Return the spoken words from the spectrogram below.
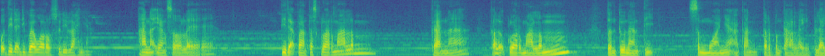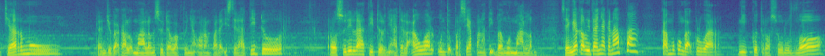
Kok tidak dibawa Rasulillahnya? Anak yang soleh tidak pantas keluar malam. Karena kalau keluar malam tentu nanti semuanya akan terbengkalai. Belajarmu. Dan juga kalau malam sudah waktunya orang pada istirahat tidur. Rasulullah tidurnya adalah awal untuk persiapan nanti bangun malam. Sehingga kalau ditanya kenapa kamu kok nggak keluar ngikut Rasulullah?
